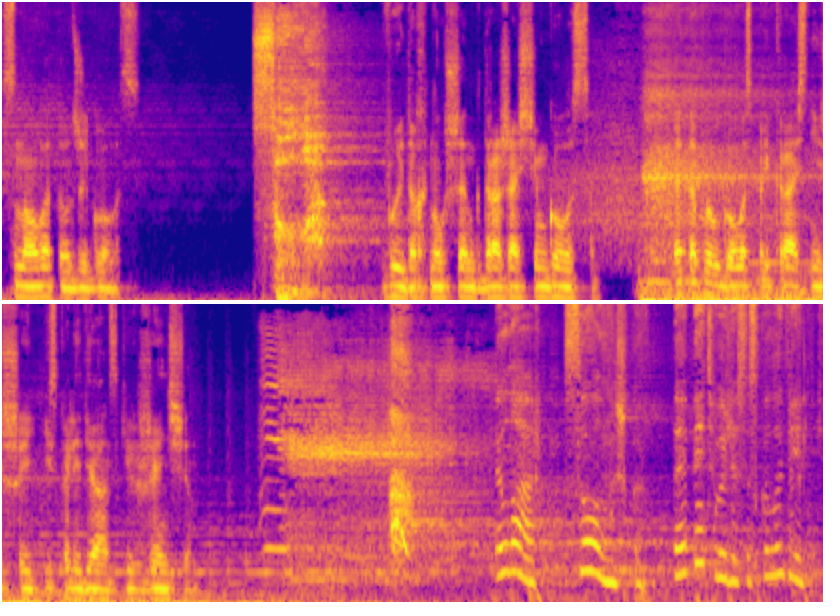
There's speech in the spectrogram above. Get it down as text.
Снова тот же голос. Выдохнул Шенк дрожащим голосом. Это был голос прекраснейшей из каледианских женщин. Элар, солнышко, ты опять вылез из колыбельки?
